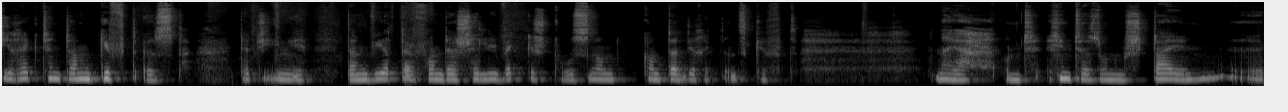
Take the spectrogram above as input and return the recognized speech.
direkt hinterm Gift ist, der Genie, dann wird er von der Shelly weggestoßen und kommt dann direkt ins Gift. Naja, und hinter so einem Stein, äh,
